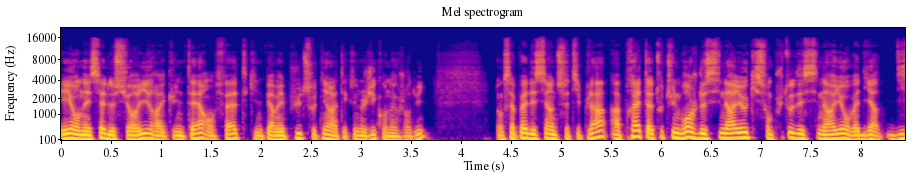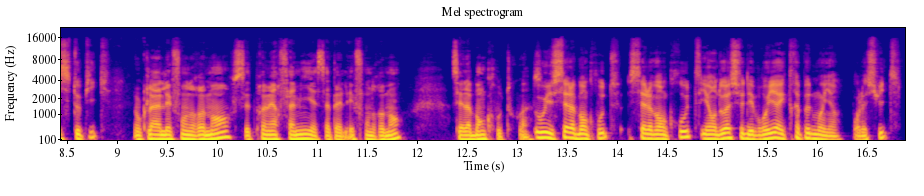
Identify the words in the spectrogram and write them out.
Et on essaie de survivre avec une Terre, en fait, qui ne permet plus de soutenir la technologie qu'on a aujourd'hui. Donc ça peut être des scénarios de ce type-là. Après, tu as toute une branche de scénarios qui sont plutôt des scénarios, on va dire, dystopiques. Donc là, l'effondrement, cette première famille, elle s'appelle effondrement. C'est la banqueroute, quoi. Oui, c'est la banqueroute. C'est la banqueroute et on doit se débrouiller avec très peu de moyens pour la suite.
